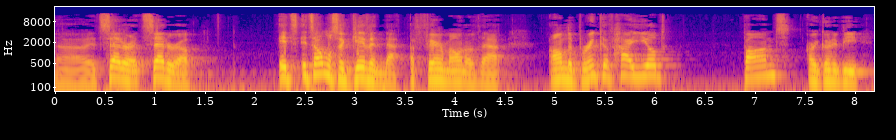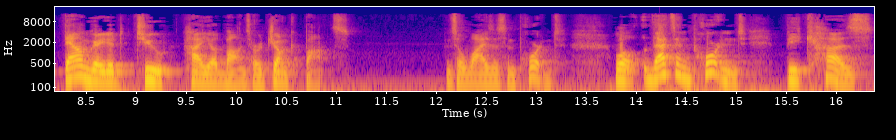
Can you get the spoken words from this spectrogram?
uh, et cetera, et cetera, it's, it's almost a given that a fair amount of that on the brink of high yield bonds are going to be downgraded to high yield bonds or junk bonds. And so, why is this important? Well, that's important because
